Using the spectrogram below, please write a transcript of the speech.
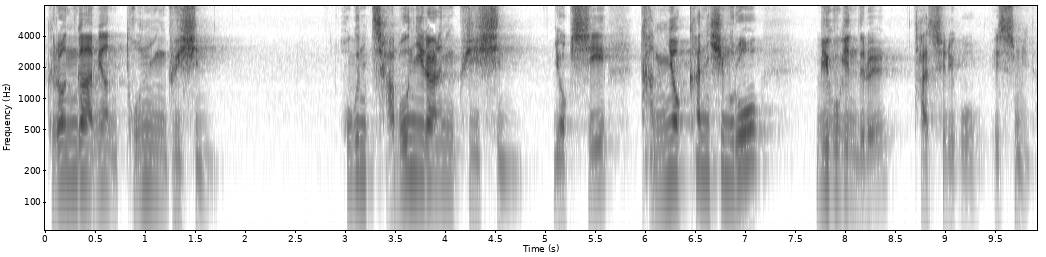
그런가 하면 돈 귀신, 혹은 자본이라는 귀신 역시 강력한 힘으로 미국인들을 다스리고 있습니다.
